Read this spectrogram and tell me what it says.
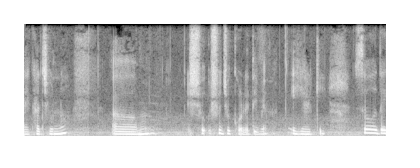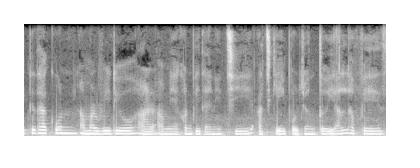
দেখার জন্য সুযোগ করে দিবেন এই আর কি। সো দেখতে থাকুন আমার ভিডিও আর আমি এখন বিদায় নিচ্ছি। আজকে এই পর্যন্তই। আল্লাহ হাফেজ।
